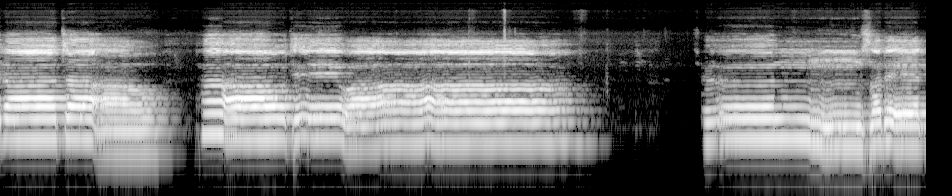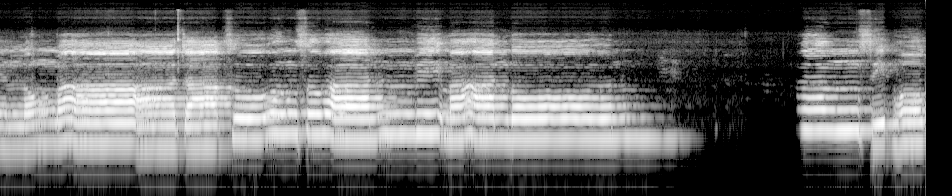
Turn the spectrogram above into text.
พยดาเจ้าพระเอาเทวาเชิญเสด็จลงมาจากสวงสวรรค์วิมานบน ทั้งสิบหก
